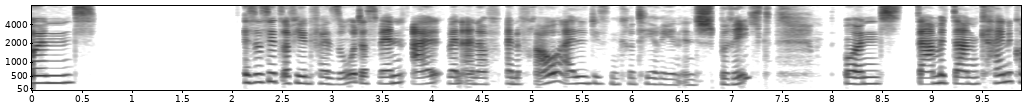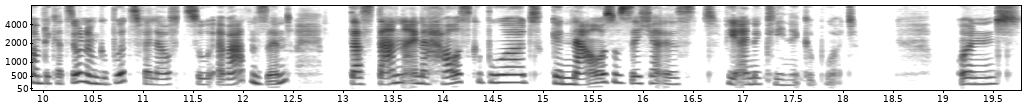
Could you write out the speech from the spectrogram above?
Und es ist jetzt auf jeden Fall so, dass wenn, all, wenn eine, eine Frau all diesen Kriterien entspricht und damit dann keine Komplikationen im Geburtsverlauf zu erwarten sind, dass dann eine Hausgeburt genauso sicher ist wie eine Klinikgeburt. Und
